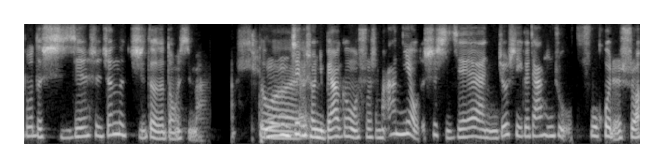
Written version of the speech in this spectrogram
多的时间，是真的值得的东西吗？对，这个时候你不要跟我说什么啊，你有的是时间，你就是一个家庭主妇，或者说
